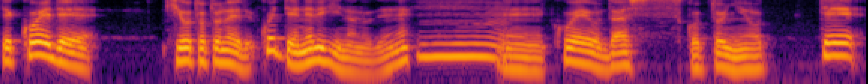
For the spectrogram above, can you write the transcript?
で、声で気を整える。声ってエネルギーなのでね、うん。えー声を出すことによって、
